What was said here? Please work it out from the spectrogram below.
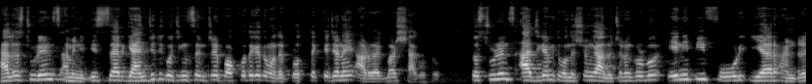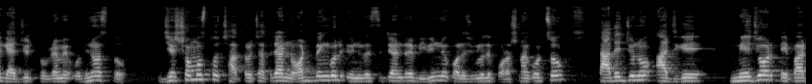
হ্যালো স্টুডেন্টস আমি নীতিশ স্যার। জ্ঞানজ্যোতি কোচিং সেন্টারের পক্ষ থেকে তোমাদের প্রত্যেককে জানাই আরও একবার স্বাগত। তো স্টুডেন্টস আজকে আমি তোমাদের সঙ্গে আলোচনা করব এনইপি ফোর ইয়ার আন্ডার গ্র্যাজুয়েট প্রোগ্রামের অধীনস্থ যে সমস্ত ছাত্রছাত্রীরা নর্থ বেঙ্গল ইউনিভার্সিটি আন্ডারে বিভিন্ন কলেজগুলোতে পড়াশোনা করছ, তাদের জন্য আজকে মেজর পেপার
